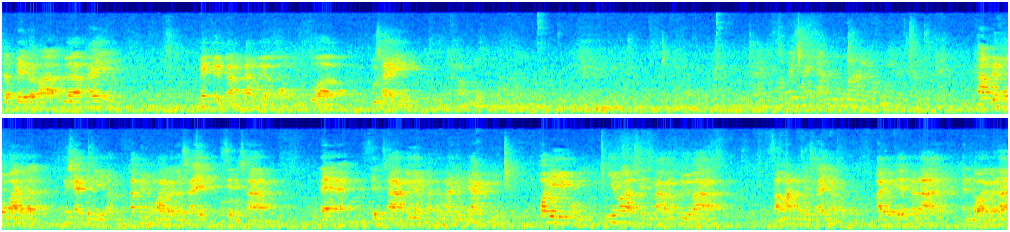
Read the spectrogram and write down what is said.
จะเป็นแบบว่าเพื่อให้ไม่เกิดการนั่งเรือของตัวผู้ใช้เองครับผม เอาไปใช้กับโมบายก็มีปัญหานะ ถ้าเป็นโมบายจะไม่ใช้ตัวนี้ครับ ถ้าเป็นโมบายเราจะใช้เซนชา แต่เซนชาก็ยังพัฒนายังยากอยู่ข้อดีของที่ว่าเซนชาก็คือว่า สามารถนำไปใช้กับ iOS ก็ได้ Android ก็ได้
